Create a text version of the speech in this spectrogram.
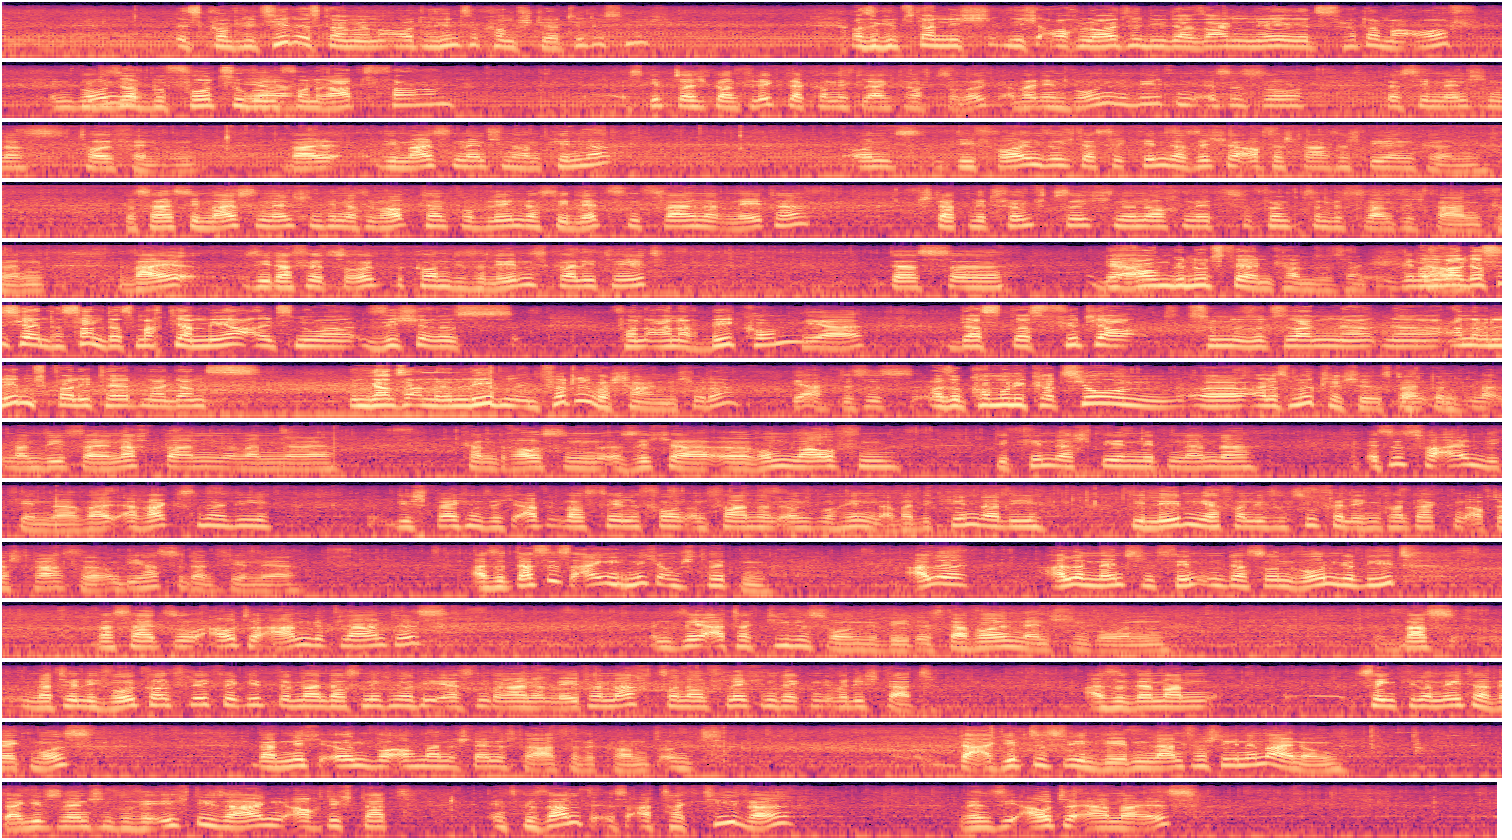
es kompliziert ist, da mit dem Auto hinzukommen, stört die das nicht? Also gibt es dann nicht, nicht auch Leute, die da sagen, nee, jetzt hört doch mal auf in mit dieser Bevorzugung Ja. von Radfahrern? es gibt solche Konflikte, da komme ich gleich drauf zurück. Aber in den Wohngebieten ist es so, dass die Menschen das toll finden. Weil die meisten Menschen haben Kinder und die freuen sich, dass die Kinder sicher auf der Straße spielen können. Das heißt, die meisten Menschen finden das überhaupt kein Problem, dass die letzten 200 Meter statt mit 50 nur noch mit 15 bis 20 fahren können. Weil sie dafür zurückbekommen, diese Lebensqualität, dass äh, der ja, Raum genutzt werden kann sozusagen. Genau. Also weil das ist ja interessant, das macht ja mehr als nur sicheres von A nach B kommen. ja, Das, das führt ja zu einer, sozusagen einer, einer anderen Lebensqualität, einer ganz, einem ganz anderen Leben im Viertel wahrscheinlich, oder? ja, das ist äh, Also Kommunikation, äh, alles Mögliche ist doch Man, dann. man, man sieht seine Nachbarn, man äh, kann draußen sicher äh, rumlaufen, die Kinder spielen miteinander. Es ist vor allem die Kinder, weil Erwachsene, die, die sprechen sich ab übers Telefon und fahren dann irgendwo hin. Aber die Kinder, die, die leben ja von diesen zufälligen Kontakten auf der Straße und die hast du dann viel mehr. Also das ist eigentlich nicht umstritten. Alle, alle Menschen finden, dass so ein Wohngebiet, was halt so autoarm geplant ist, ein sehr attraktives Wohngebiet ist. Da wollen Menschen wohnen. Was natürlich wohl Konflikte gibt, wenn man das nicht nur die ersten 300 Meter macht, sondern flächendeckend über die Stadt. Also wenn man 10 Kilometer weg muss, dann nicht irgendwo auch mal eine schnelle Straße bekommt. Und da gibt es wie in jedem Land verschiedene Meinungen. Da gibt es Menschen so wie ich, die sagen, auch die Stadt insgesamt ist attraktiver, wenn sie autoärmer ist.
